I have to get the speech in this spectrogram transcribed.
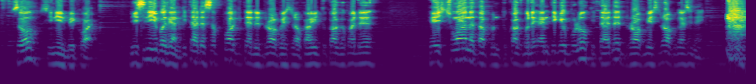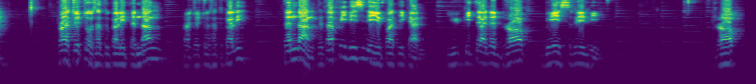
So, sini lebih kuat. Di sini perhatikan, kita ada support, kita ada drop base drop. Kalau tukar kepada H1 ataupun tukar kepada M30, kita ada drop base drop kat sini. Pras cocok satu kali tendang, pras cocok satu kali tendang. Tetapi di sini you perhatikan, you, kita ada drop base rally. Drop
